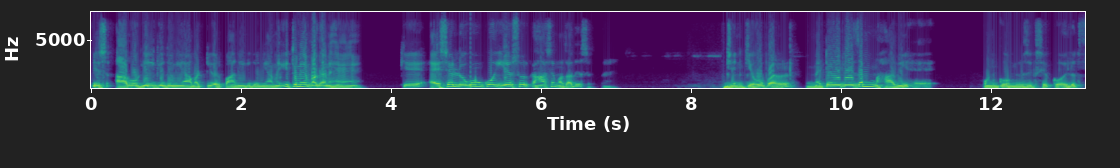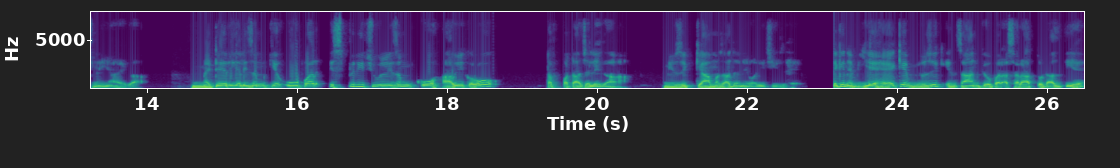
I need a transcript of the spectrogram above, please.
اس آب و گل کی دنیا، مٹی اور پانی کی دنیا میں اتنے مگن ہیں کہ ایسے لوگوں کو یہ سر کہاں سے مزہ دے سکتے ہیں؟ جن کے اوپر میٹیریلزم حاوی ہے، ان کو میوزک سے کوئی لطف نہیں آئے گا۔ میٹیریلزم کے اوپر اسپریچولزم کو حاوی کرو۔ تب پتا چلے گا میوزک کیا مزہ دینے والی چیز ہے۔ لیکن اب یہ ہے کہ میوزک انسان کے اوپر اثرات تو ڈالتی ہے،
